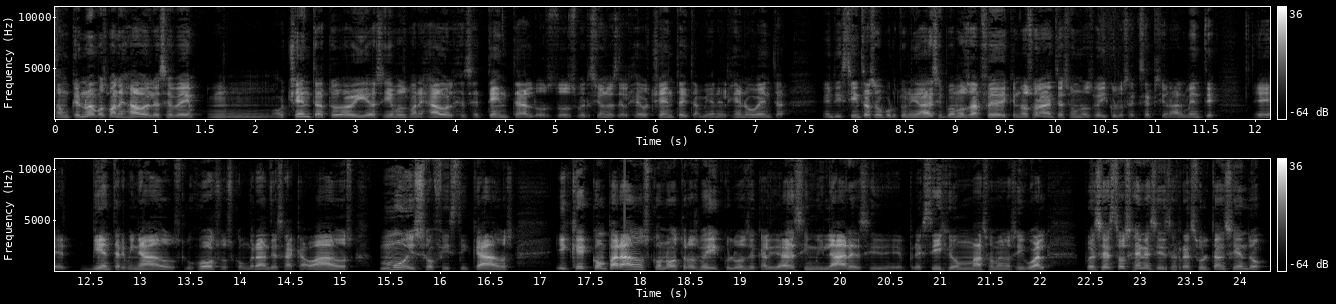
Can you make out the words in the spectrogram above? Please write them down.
aunque no hemos manejado el SB80 mm, todavía, sí hemos manejado el G70, las dos versiones del G80 y también el G90 en distintas oportunidades y podemos dar fe de que no solamente son unos vehículos excepcionalmente eh, bien terminados, lujosos, con grandes acabados, muy sofisticados, y que comparados con otros vehículos de calidades similares y de prestigio más o menos igual, pues estos Genesis resultan siendo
